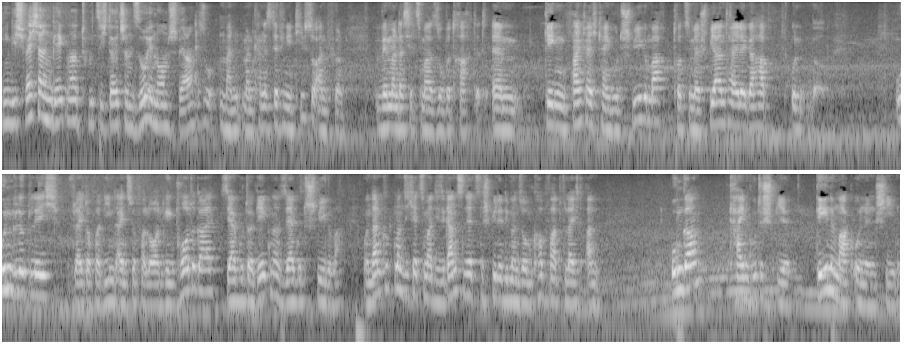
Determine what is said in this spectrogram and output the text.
gegen die schwächeren Gegner tut sich Deutschland so enorm schwer. Also man, man kann es definitiv so anführen, wenn man das jetzt mal so betrachtet. Ähm, gegen Frankreich kein gutes Spiel gemacht, trotzdem mehr Spielanteile gehabt und unglücklich, vielleicht auch verdient, eins zu verloren. Gegen Portugal, sehr guter Gegner, sehr gutes Spiel gemacht. Und dann guckt man sich jetzt mal diese ganzen letzten Spiele, die man so im Kopf hat, vielleicht an. Ungarn, kein gutes Spiel. Dänemark unentschieden.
